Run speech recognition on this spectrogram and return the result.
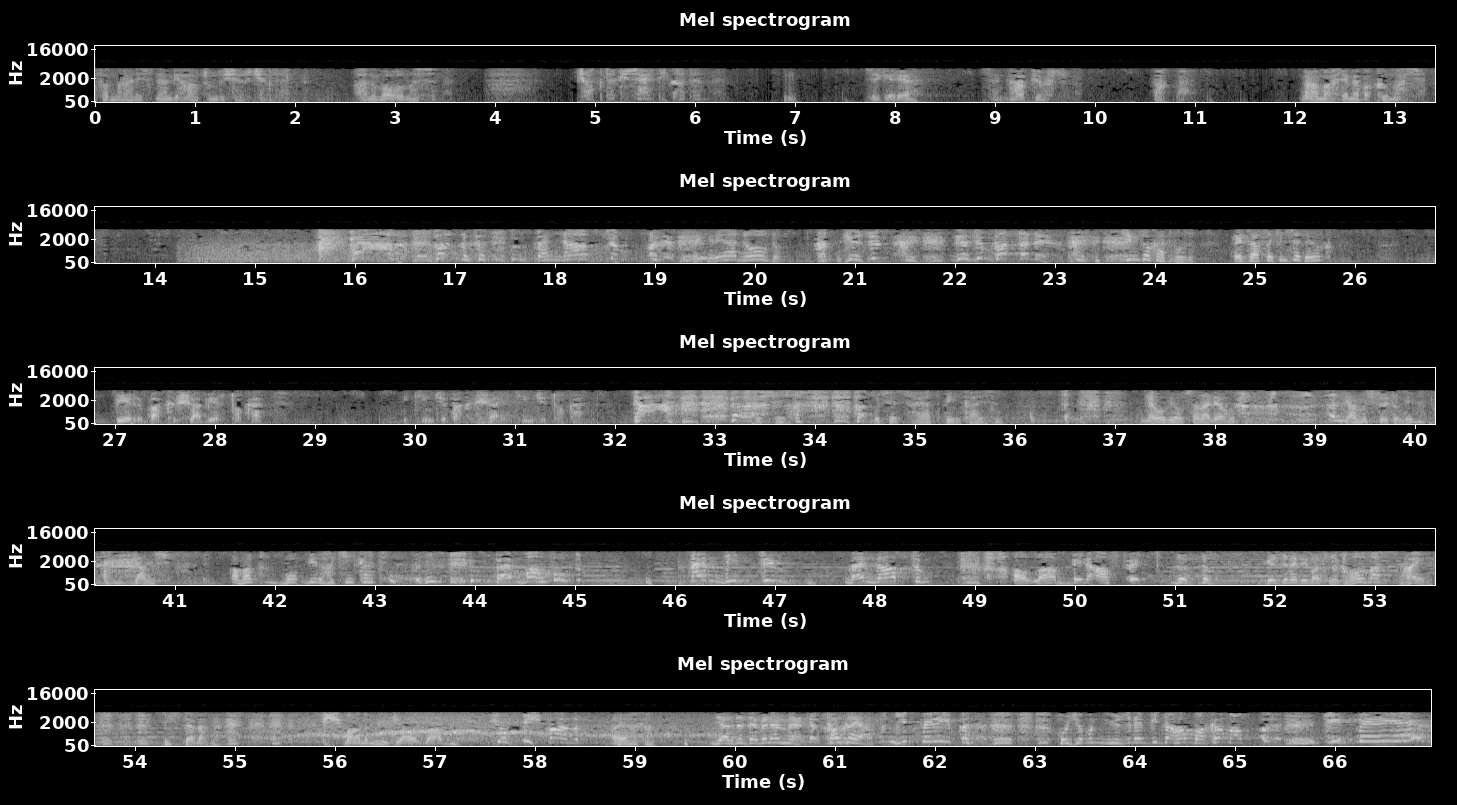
Mustafa'nın hanesinden bir hatun dışarı çıktı. Hanımı olmasın? Çok da güzel bir kadın. Zekeriya sen ne yapıyorsun? Bakma. Namahreme bakılmaz. Ben ne yaptım? Zekeriya ne oldu? Gözüm, gözüm patladı. Kim tokat vurdu? Etrafta kimse de yok. Bir bakışa bir tokat. İkinci bakışa ikinci tokat. Bu ses, bu ses Hayat bin Kays'ın. Ne oluyor sana Leon? Yanlış duydun değil mi? Yanlış. Ama bu bir hakikat. Ben mahvoldum. Ben bittim. Ben ne yaptım? Allah'ım beni affet. Dur dur. Gözüne bir bakayım. Olmaz. Hayır. İstemem. Pişmanım Yüce Allah'ım. Çok pişmanım. Ayağa kalk. Yerde debelenme. Kalk ayağa. Gitmeliyim. Hocamın yüzüne bir daha bakamam. Gitmeliyim.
